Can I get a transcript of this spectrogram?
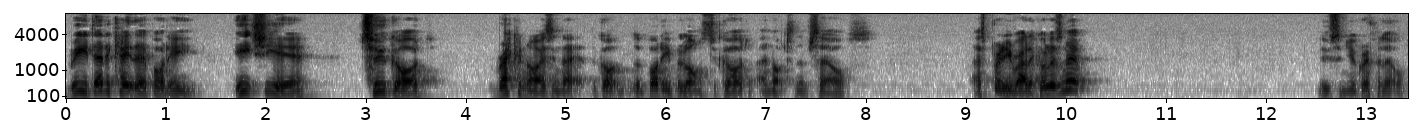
rededicate their body each year to God, recognizing that the body belongs to God and not to themselves. That's pretty radical, isn't it? Loosen your grip a little.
